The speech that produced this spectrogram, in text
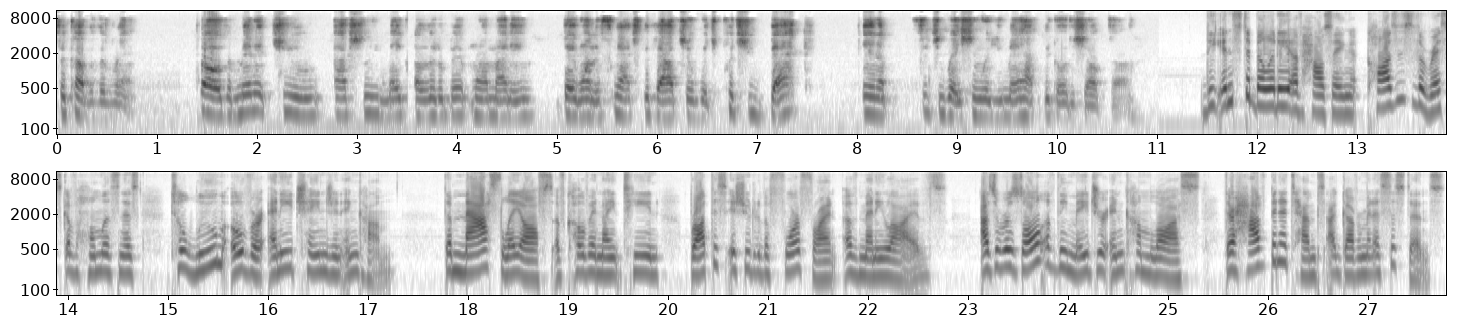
to cover the rent. So the minute you actually make a little bit more money, they want to snatch the voucher, which puts you back in a situation where you may have to go to shelter. The instability of housing causes the risk of homelessness to loom over any change in income. The mass layoffs of COVID 19 brought this issue to the forefront of many lives. As a result of the major income loss, there have been attempts at government assistance.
